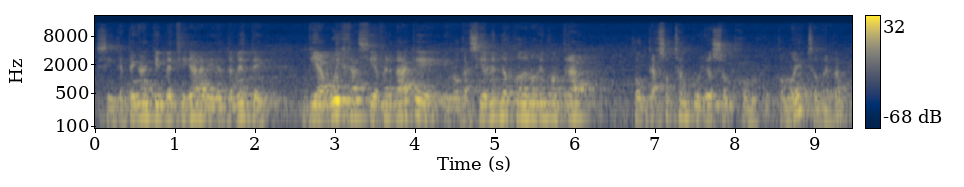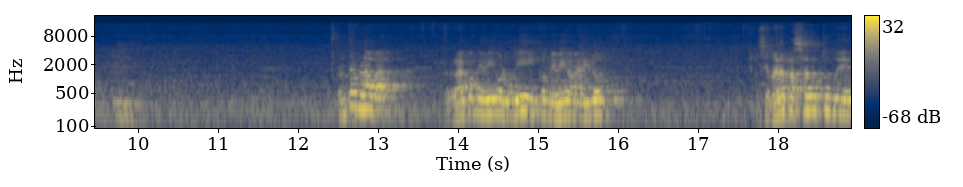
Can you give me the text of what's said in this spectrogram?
sin que tengan que investigar, evidentemente, vía Ouija, sí es verdad que en ocasiones nos podemos encontrar con casos tan curiosos como, estos, ¿verdad? Antes hablaba, hablaba con mi amigo Luis con mi amiga Mariló la semana pasada tuve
